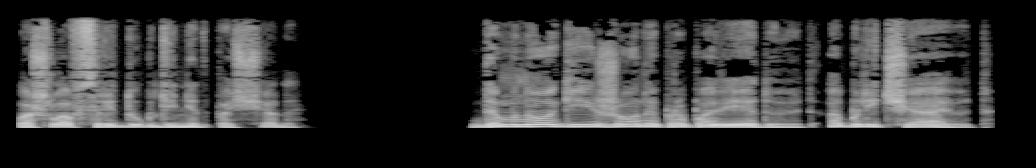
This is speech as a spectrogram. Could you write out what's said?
Вошла в среду, где нет пощады? Да многие жены проповедуют, обличают,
